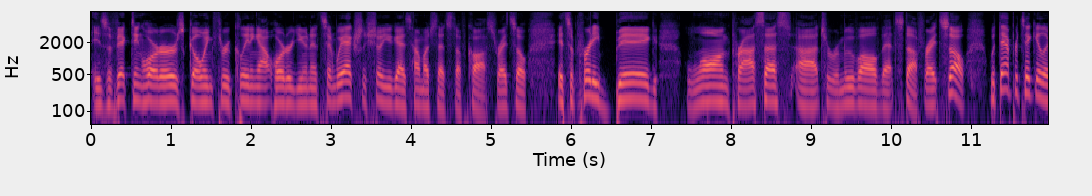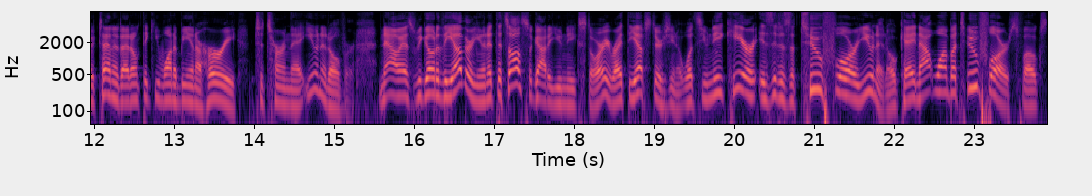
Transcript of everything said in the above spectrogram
is evicting hoarders, going through cleaning out hoarder units, and we actually show you guys how much that stuff costs, right? So it's a pretty big, long process uh, to remove all of that stuff, right? So with that particular tenant, I don't think you want to be in a hurry to turn that unit over. Now, as we go to the other unit, that's also got a unique story, right? The upstairs unit. What's unique here is it is a two-floor unit, okay? Not one, but two floors, folks.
